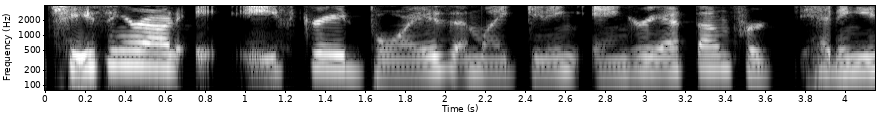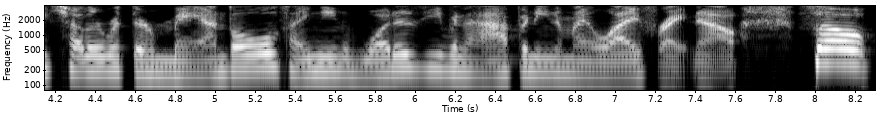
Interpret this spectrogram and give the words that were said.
chasing around eighth grade boys and like getting angry at them for hitting each other with their mandals. I mean, what is even happening in my life right now? So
